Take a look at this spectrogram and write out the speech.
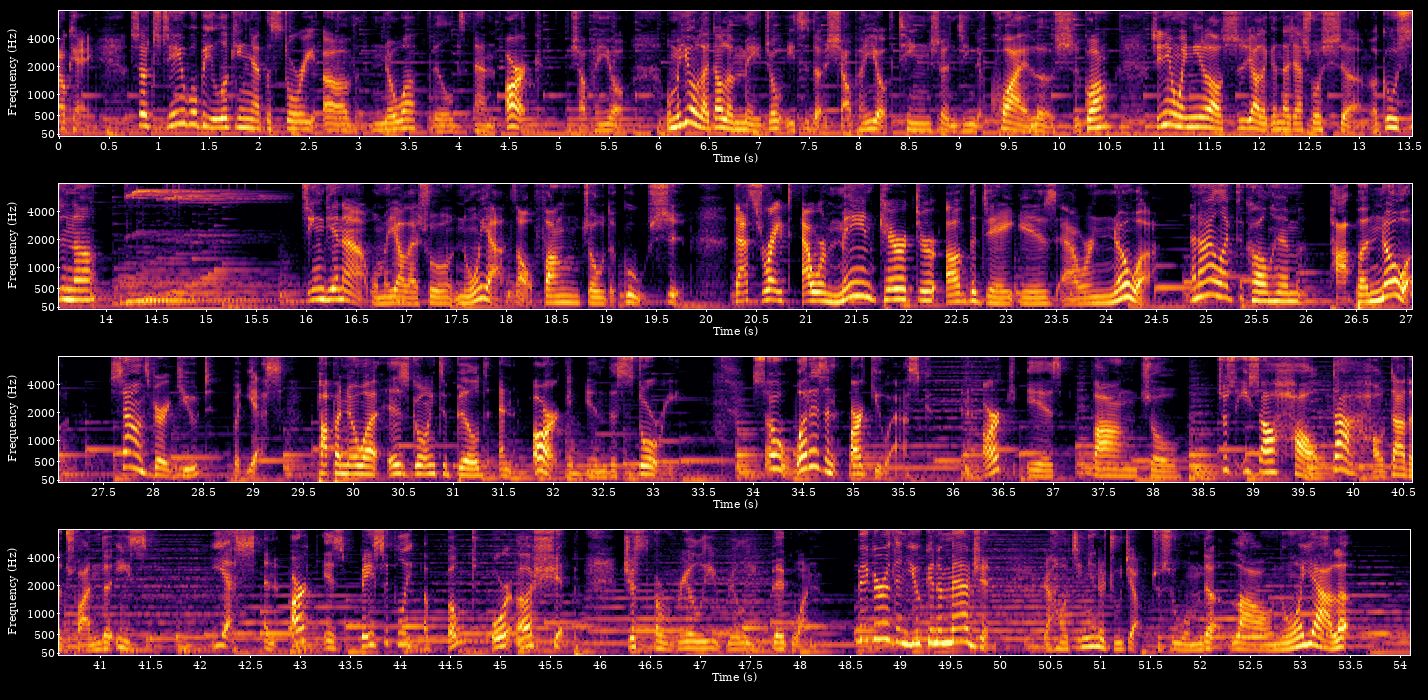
Okay, so today we'll be looking at the story of Noah builds an ark. 小朋友，我们又来到了每周一次的小朋友听圣经的快乐时光。今天维尼老师要来跟大家说什么故事呢？今天呢，我们要来说挪亚造方舟的故事。That's right, our main character of the day is our Noah, and I like to call him Papa Noah. Sounds very cute, but yes, Papa Noah is going to build an ark in the story. So, what is an ark, you ask? An ark is 方舟，就是一艘好大好大的船的意思。Yes, an ark is basically a boat or a ship, just a really, really big one. Bigger than you can imagine. 然后今天的主角就是我们的老挪亚了。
